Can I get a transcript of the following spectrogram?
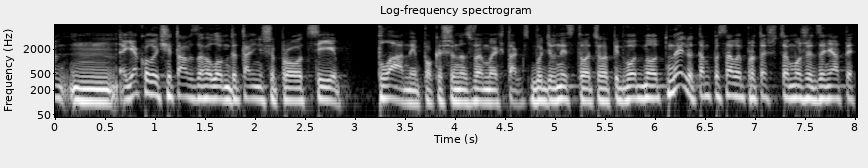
м, я коли читав загалом детальніше про ці. Плани, поки що назвемо їх так, з будівництва цього підводного тунелю. Там писали про те, що це може зайняти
